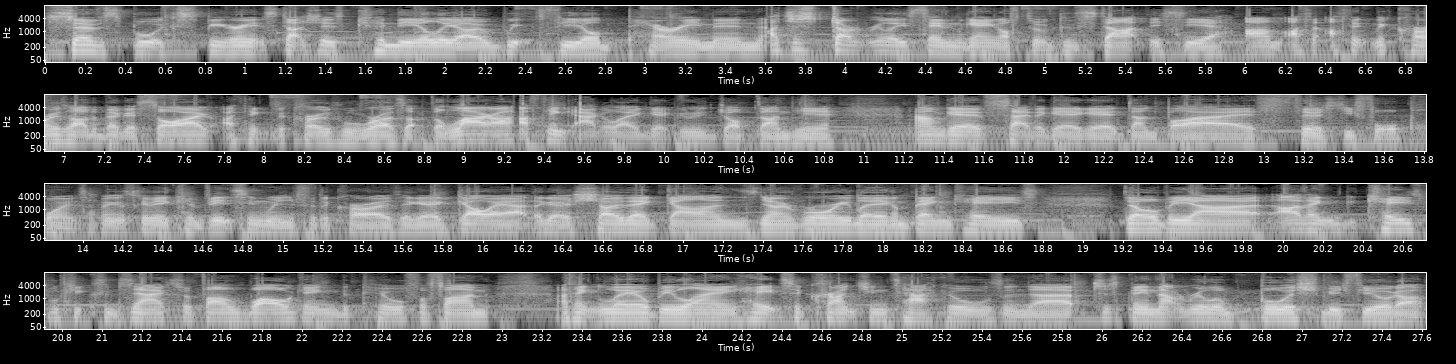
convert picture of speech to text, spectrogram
serviceable experience, such as Coniglio, Whitfield, Perryman, I just don't really see them getting off to a good start this year. Um, I, th I think the Crows are the better side. I think the Crows will rise up the ladder. I think Adelaide get a good job done here. I'm going to say they're going to get it done by 34 points. I think it's going to be a convincing win for the Crows. They're going to go out, they're going to show their guns. You know, Rory Laird and Ben Keays. There'll be, uh, I think Keays will kick some snags for fun while getting the pill for fun. I think Lee will be laying heaps of crunching tackles and uh, just being that real bullish midfielder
